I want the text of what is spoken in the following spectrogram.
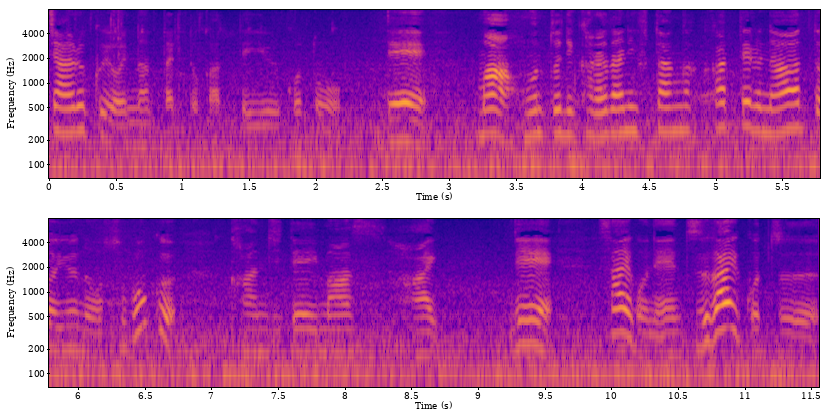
ちゃ歩くようになったりとかっていうことでまあ本当に体に負担がかかってるなというのをすごく感じています。はい、で最後ね頭蓋骨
